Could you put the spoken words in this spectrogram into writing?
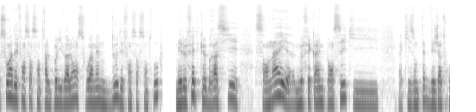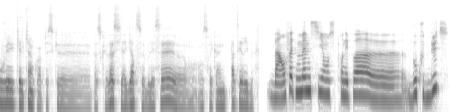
soit un défenseur central polyvalent, soit même deux défenseurs centraux. Mais le fait que Brassier s'en aille me fait quand même penser bah, qu'ils ont peut-être déjà trouvé quelqu'un, quoi. Parce que, parce que là, si Agarde se blessait, euh, on, serait quand même pas terrible. Bah, en fait, même si on se prenait pas beaucoup de buts,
